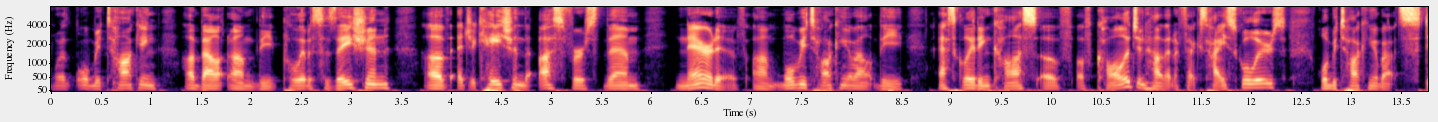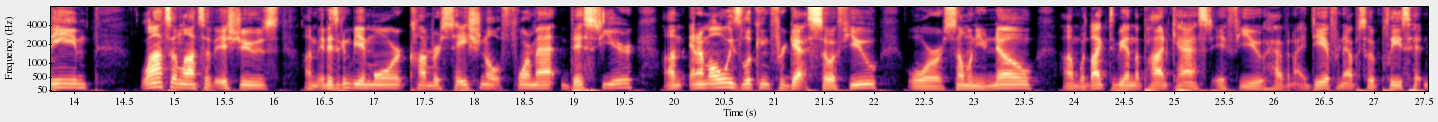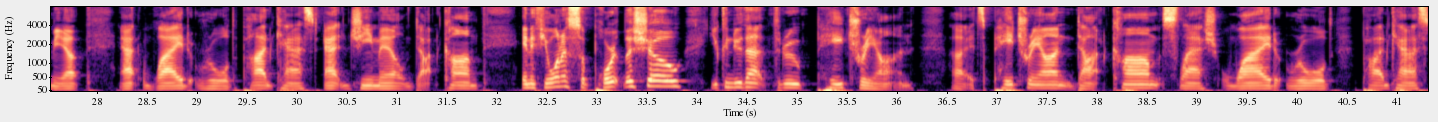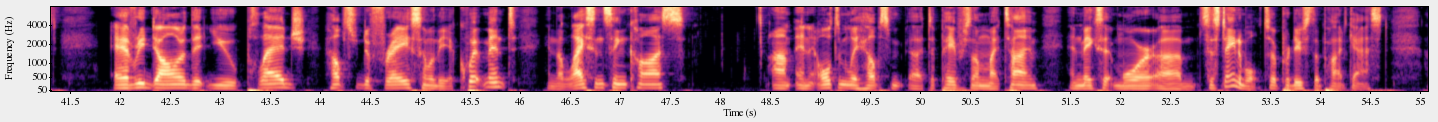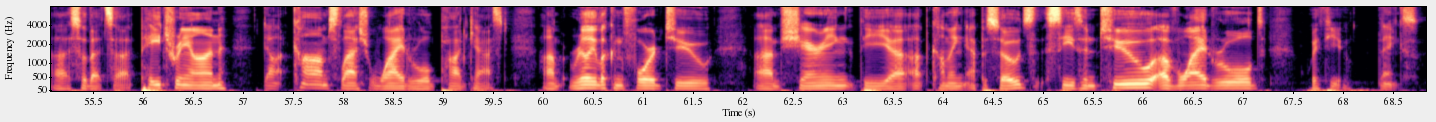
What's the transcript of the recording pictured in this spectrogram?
We'll, be talking about um, the politicization of education, the us versus them narrative. Um, we'll be talking about the escalating costs of, of college and how that affects high schoolers. We'll be talking about STEAM, lots and lots of issues. Um, it is going to be a more conversational format this year, um, and I'm always looking for guests. So if you or someone you know um, would like to be on the podcast, if you have an idea for an episode, please hit me up at wideruledpodcast at gmail.com. And if you want to support the show, you can do that through Patreon. Uh, it's patreon.com slash wide ruled podcast. Every dollar that you pledge helps to defray some of the equipment and the licensing costs. Um, and it ultimately helps uh, to pay for some of my time and makes it more um, sustainable to produce the podcast. Uh, so that's uh, patreon.com slash wide ruled podcast. Um, really looking forward to um, sharing the uh, upcoming episodes, season two of Wide Ruled, with you. Thanks.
